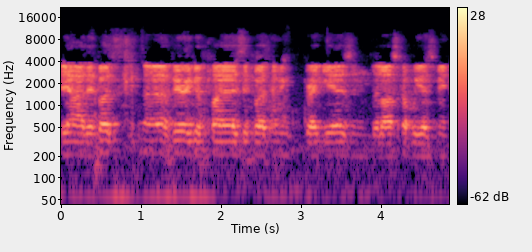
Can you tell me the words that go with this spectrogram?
Yeah, they're both uh, very good players. They're both having great years, and the last couple of years been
